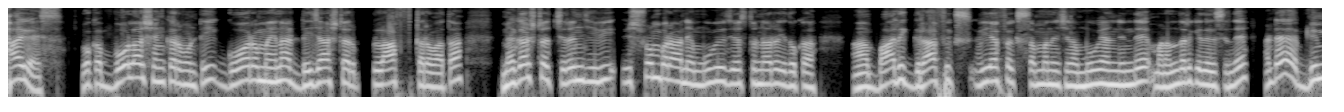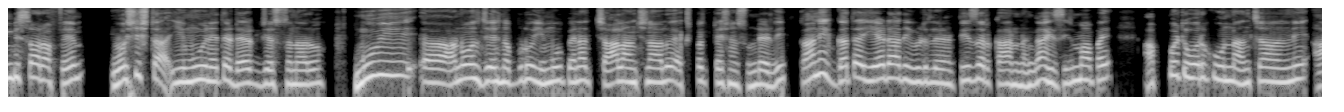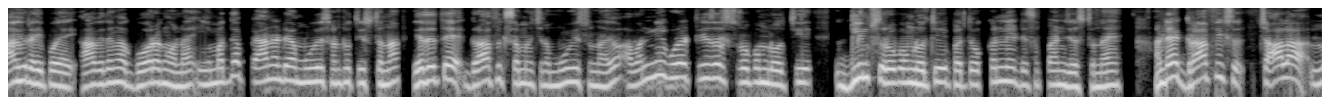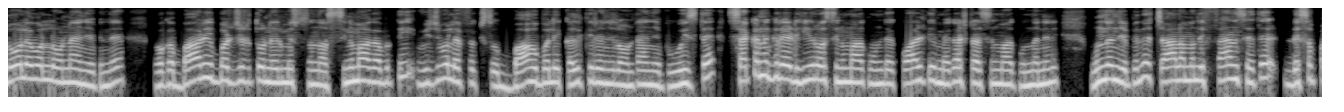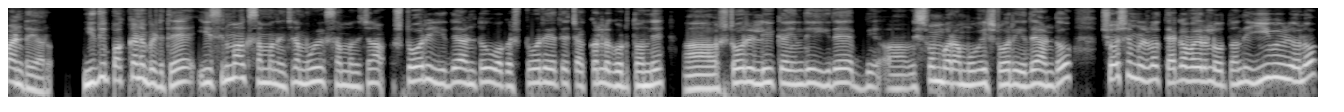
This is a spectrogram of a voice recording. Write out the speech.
Hi guys ఒక బోలా శంకర్ వంటి ఘోరమైన డిజాస్టర్ ప్లాఫ్ తర్వాత మెగాస్టార్ చిరంజీవి విశ్వంబర అనే మూవీ చేస్తున్నారు. ఇది ఒక బాది గ్రాఫిక్స్ విఎఫ్ఎక్స్ సంబంధించిన మూవీ అనిందే మనందరికీ తెలిసిందే. అంటే బింబిసార్ ఆఫ్ ఫేమ్ వశిష్ట ఈ మూవీని అయితే డైరెక్ట్ చేస్తున్నారు. మూవీ అనౌన్స్ చేసినప్పుడు ఈ మూవీ పైన చాలా అంచనాలు ఎక్స్పెక్టేషన్స్ ఉండేవి. కానీ గత ఏడాది విడుదలైన టీజర్ కారణంగా ఈ సినిమాపై అప్పటి వరకు ఉన్న అంచనాలన్నీ ఆవిరైపోయాయి. ఆ విధంగా ఘోరంగా ఉన్నాయి. ఈ మధ్య ప్యాన్ ఇండియా మూవీస్ అంటూ తీస్తున్న ఏదైతే గ్రాఫిక్స్ సంబంధించిన మూవీస్ ఉన్నాయో అవన్నీ కూడా టీజర్స్ రూపంలో వచ్చి గ్లిమ్స్ రూపంలో వచ్చి ప్రతి ఒక్కరిని డిసప్పాయింట్ చేస్తున్నాయి. అంటే గ్రాఫిక్స్ చాలా లో లెవెల్లో ఉన్నాయని చెప్పింది. ఒక భారీ బడ్జెట్తో నిర్మిస్తున్న సినిమా కాబట్టి విజువల్ ఎఫెక్ట్స్ బాహుబలి కల్కి రేంజ్లో ఉంటాయని చెప్పి ఊహిస్తే సెకండ్ గ్రేడ్ హీరో సినిమాకు ఉండే క్వాలిటీ మెగాస్టార్ సినిమాకు ఉందని ఉందని చెప్పింది. చాలా మంది ఫ్యాన్స్ అయితే డిసప్పాయింట్ అయ్యారు. ఇది పక్కన పెడితే ఈ సినిమాకి సంబంధించిన మూవీకి సంబంధించిన స్టోరీ ఇదే అంటూ ఒక స్టోరీ అయితే చక్కర్లు కొడుతుంది. ఆ స్టోరీ లీక్ అయింది. ఇదే విశ్వంబర మూవీ స్టోరీ ఇదే అంటూ సోషల్ మీడియాలో తెగ వైరల్ అవుతుంది. ఈ వీడియోలో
